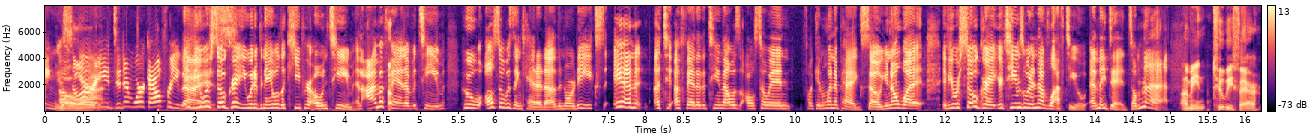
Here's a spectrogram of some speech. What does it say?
thing. Well- Sorry, it didn't work out for you guys. If you were so great, you would have been able to keep your own team. And I'm a uh fan of a team who also was in Canada, the Nordiques, and a, t- a fan of the team that was also in fucking Winnipeg. So you know what? If you were so great, your teams wouldn't have left you, and they did. So meh. I mean, to be fair,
